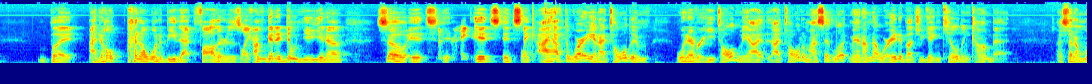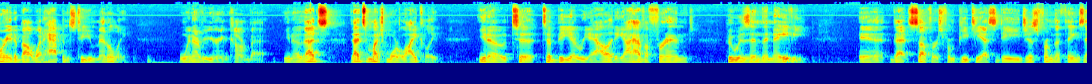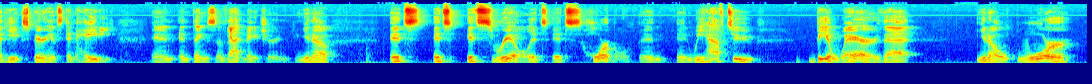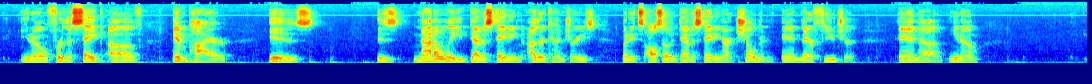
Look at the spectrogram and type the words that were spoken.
but I don't I don't want to be that father that's like I'm gonna do you you know, so it's it- Right. it's it's like I have to worry, and I told him whenever he told me I I told him I said look man I'm not worried about you getting killed in combat, I said I'm worried about what happens to you mentally whenever you're in combat. You know, that's that's much more likely, you know, to to be a reality. I have a friend who was in the Navy and that suffers from PTSD just from the things that he experienced in Haiti and and things of that nature. And you know, it's it's it's real. It's it's horrible. And and we have to be aware that you know, war, you know, for the sake of empire is is not only devastating other countries, but it's also devastating our children and their future. And uh, you know,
